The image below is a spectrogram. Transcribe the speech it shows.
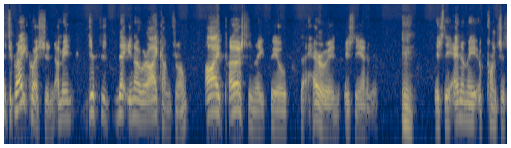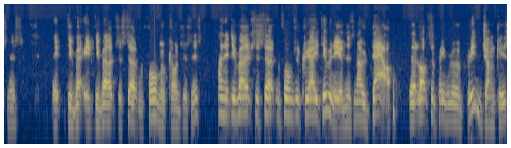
It's a great question. I mean, just to let you know where I come from, I personally feel that heroin is the enemy. Mm. It's the enemy of consciousness. It, deve- it develops a certain form of consciousness and it develops a certain forms of creativity. And there's no doubt that lots of people who have been junkies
